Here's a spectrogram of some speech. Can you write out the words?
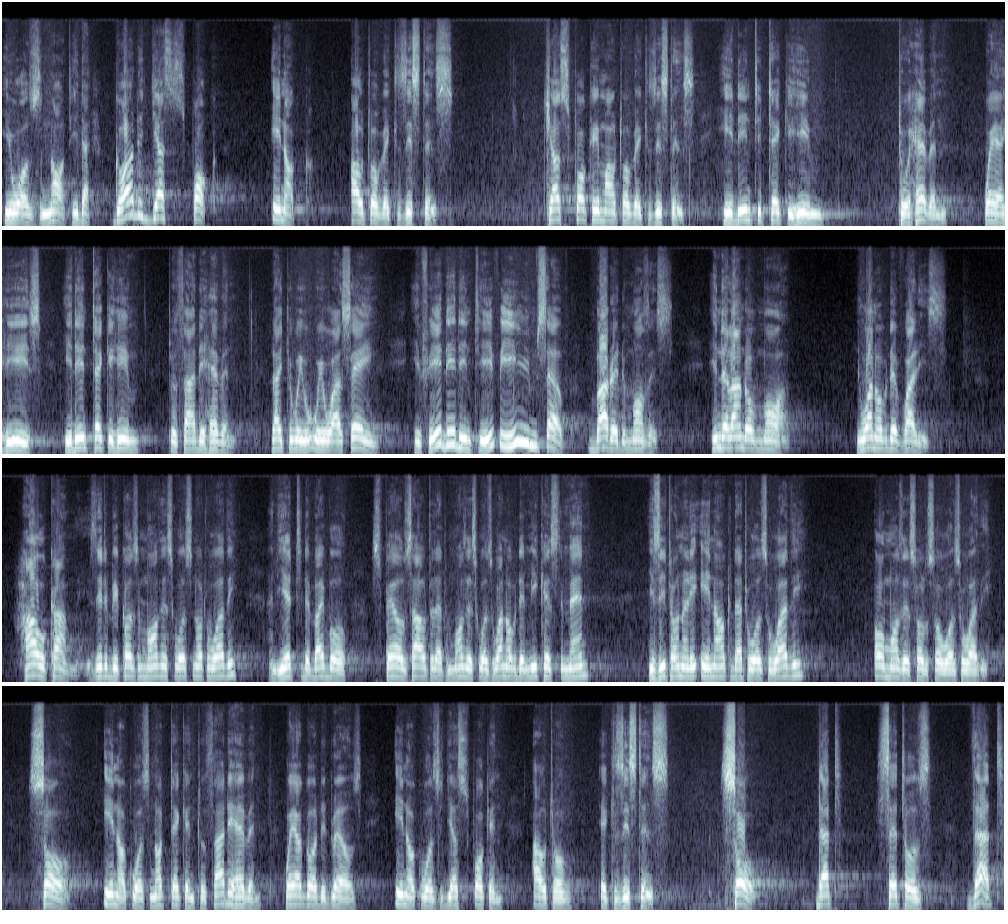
He was not. He died. God just spoke Enoch out of existence. Just spoke him out of existence. He didn't take him to heaven where he is. He didn't take him to third heaven. Like we, we were saying, if he didn't, if he himself buried Moses in the land of Moab, in one of the valleys, how come? Is it because Moses was not worthy? And yet the Bible spells out that Moses was one of the meekest men. Is it only Enoch that was worthy? Oh, Moses also was worthy. So Enoch was not taken to third heaven where God dwells. Enoch was just spoken out of existence. So that settles that.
